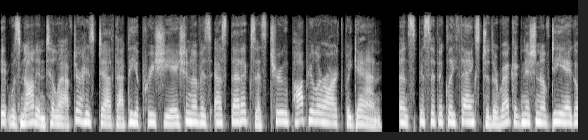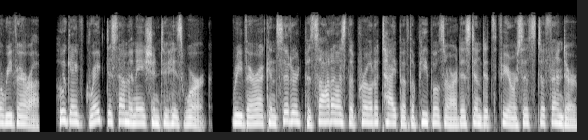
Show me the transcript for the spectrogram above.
It was not until after his death that the appreciation of his aesthetics as true popular art began, and specifically thanks to the recognition of Diego Rivera, who gave great dissemination to his work. Rivera considered Posada as the prototype of the people's artist and its fiercest defender.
